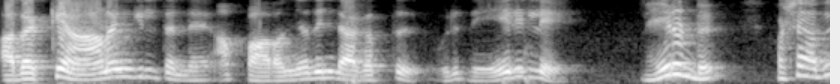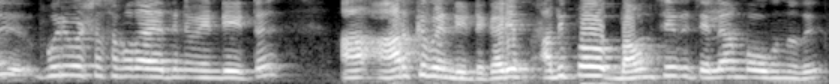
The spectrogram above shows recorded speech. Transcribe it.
അതൊക്കെ ആണെങ്കിൽ തന്നെ ആ പറഞ്ഞതിന്റെ അകത്ത് ഒരു നേരില്ലേ? നേരുണ്ട്. പക്ഷെ അത് ഭൂരിപക്ഷ സമുദായത്തിന് വേണ്ടിയിട്ട് ആ- ആർക്ക് വേണ്ടിയിട്ട്? കാര്യം അതിപ്പോ ബൗൺസ് ചെയ്ത് ചെല്ലാൻ പോകുന്നത്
